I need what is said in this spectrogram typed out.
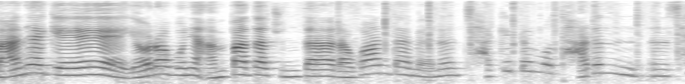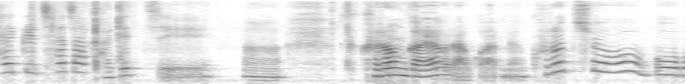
만약에 여러분이 안 받아준다라고 한다면은 자기도 뭐 다른 살길 찾아가겠지. 어, 그런가요? 라고 하면 그렇죠. 뭐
